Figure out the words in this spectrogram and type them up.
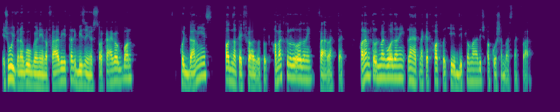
És úgy van a Google-nél a felvételi bizonyos szakágakban, hogy bemész, adnak egy feladatot. Ha meg tudod oldani, felvettek. Ha nem tudod megoldani, lehet neked 6 vagy 7 diplomád is, akkor sem vesznek fel.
